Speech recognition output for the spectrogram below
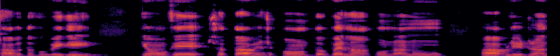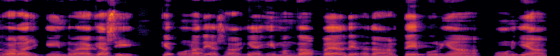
ਸਾਬਤ ਹੋਵੇਗੀ। ਕਿਉਂਕਿ ਸੱਤਾ ਵਿੱਚ ਆਉਣ ਤੋਂ ਪਹਿਲਾਂ ਉਹਨਾਂ ਨੂੰ ਆਪ ਲੀਡਰਾਂ ਦੁਆਰਾ ਯਕੀਨ ਦਿਵਾਇਆ ਗਿਆ ਸੀ ਕਿ ਉਹਨਾਂ ਦੀਆਂ ਸਾਰੀਆਂ ਹੀ ਮੰਗਾਂ ਪਹਿਲ ਦੇ ਆਧਾਰ ਤੇ ਪੂਰੀਆਂ ਹੋਣਗੀਆਂ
